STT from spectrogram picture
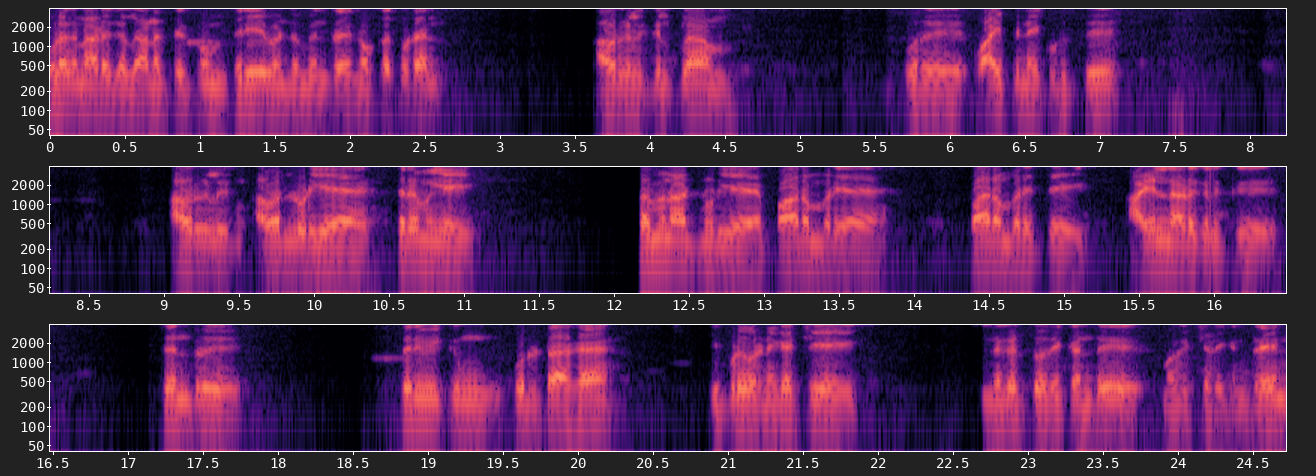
உலக நாடுகள் அனைத்திற்கும் தெரிய வேண்டும் என்ற நோக்கத்துடன் அவர்களுக்கெல்லாம் ஒரு வாய்ப்பினை கொடுத்து அவர்களுக்கு அவர்களுடைய திறமையை தமிழ்நாட்டினுடைய பாரம்பரிய பாரம்பரியத்தை அயல் நாடுகளுக்கு சென்று தெரிவிக்கும் பொருட்டாக இப்படி ஒரு நிகழ்ச்சியை நிகழ்த்துவதைக் கண்டு மகிழ்ச்சி அடைகின்றேன்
